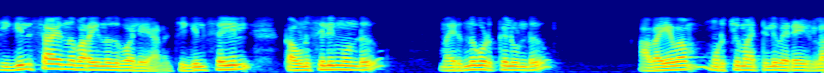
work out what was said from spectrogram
ചികിത്സ എന്ന് പറയുന്നത് പോലെയാണ്. ചികിത്സയിൽ കൗൺസിലിംഗ് ഉണ്ട് മരുന്ന് കൊടുക്കലുണ്ട് അവയവം മുറിച്ചു മാറ്റൽ വരെയുള്ള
